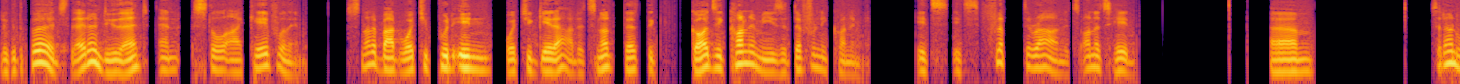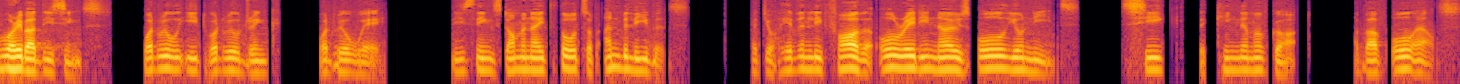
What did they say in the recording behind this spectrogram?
look at the birds. They don't do that, and still I care for them. It's not about what you put in, what you get out. It's not that the, God's economy is a different economy. It's, it's flipped around, it's on its head. Um, so don't worry about these things. What we'll eat, what we'll drink, what we'll wear. These things dominate thoughts of unbelievers. But your heavenly Father already knows all your needs. Seek the kingdom of God above all else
